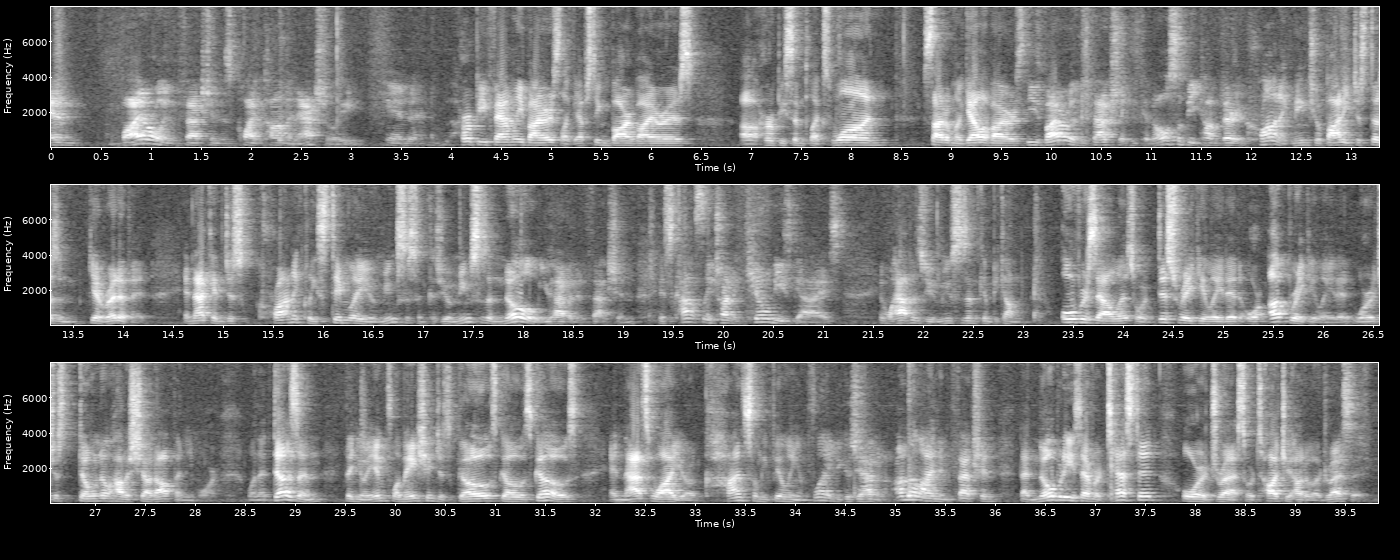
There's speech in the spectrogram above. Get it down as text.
And viral infection is quite common actually in herpes family virus like Epstein-Barr virus, uh, herpes simplex 1, cytomegalovirus. These viral infections can also become very chronic, means your body just doesn't get rid of it. And that can just chronically stimulate your immune system because your immune system know you have an infection. It's constantly trying to kill these guys and what happens, your immune system can become overzealous or dysregulated or upregulated where it just don't know how to shut off anymore. When it doesn't, then your inflammation just goes, goes, goes, and that's why you're constantly feeling inflamed because you have an underlying infection that nobody's ever tested or addressed or taught you how to address it.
